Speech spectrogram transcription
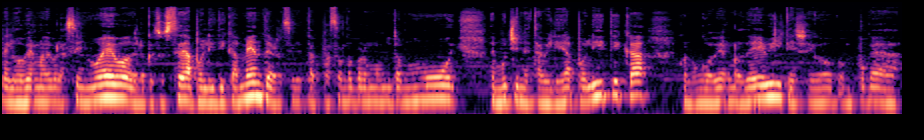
del gobierno de Brasil nuevo, de lo que suceda políticamente. Brasil está pasando por un momento muy de mucha inestabilidad política, con un gobierno débil que llegó con poca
